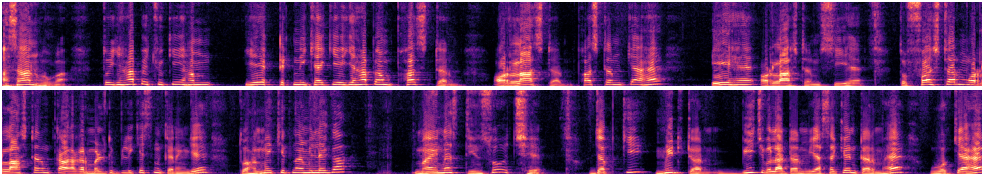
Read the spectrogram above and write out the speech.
आसान होगा। तो यहाँ पे चूँकि हम, ये एक टेक्निक है कि यहाँ पे हम फ़र्स्ट टर्म और लास्ट टर्म फ़र्स्ट टर्म क्या है? ए है और लास्ट टर्म सी है। तो फ़र्स्ट टर्म और लास्ट टर्म का अगर मल्टीप्लीकेशन करेंगे तो हमें कितना मिलेगा? माइनस तीन सौ छ जबकि मिड टर्म बीच वाला टर्म या सेकेंड टर्म है वो क्या है?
